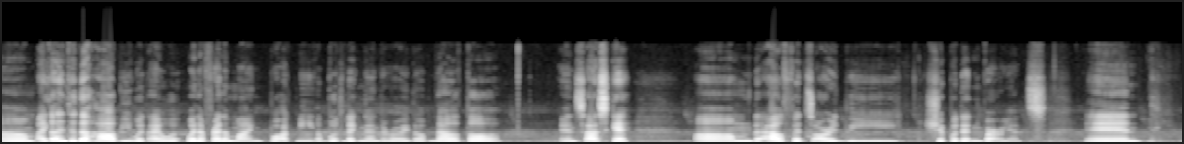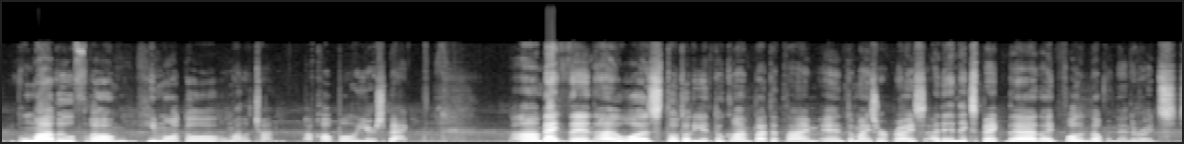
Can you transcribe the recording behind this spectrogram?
Um, I got into the hobby when I w- when a friend of mine bought me a bootleg Nendoroid of Naruto and Sasuke. Um, the outfits are the Shippuden variants, and Umaru from Himouto Umaru-chan a couple years back. Um, back then, I was totally into Gunpla at the time, and to my surprise, I didn't expect that I'd fall in love with Nendoroids.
